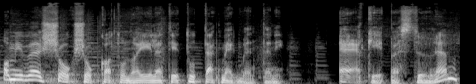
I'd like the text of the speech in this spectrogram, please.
amivel sok-sok katona életét tudták megmenteni. Elképesztő, nem?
